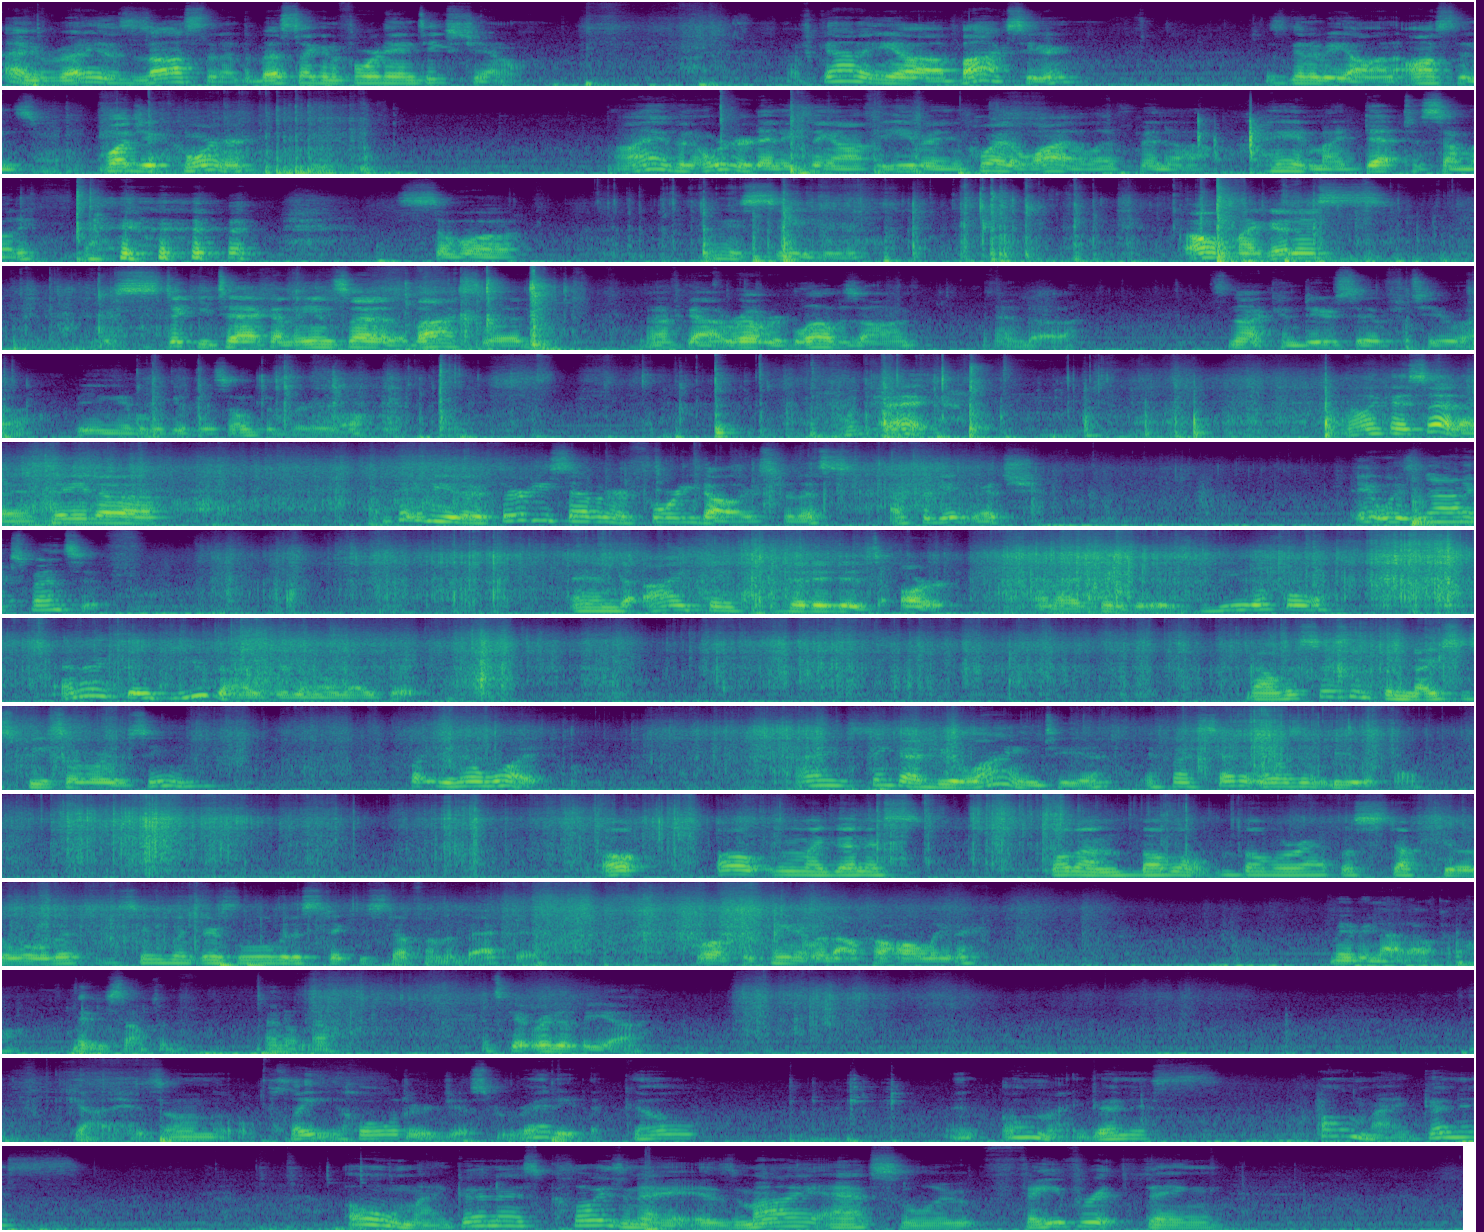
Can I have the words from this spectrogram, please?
Hi everybody, this is Austin at the Best I Can Afford Antiques channel. I've got a uh, box here. This is going to be on Austin's Budget Corner. I haven't ordered anything off of eBay in quite a while. I've been uh, paying my debt to somebody. so, uh, let me see here. Oh my goodness. There's sticky tack on the inside of the box lid. I've got rubber gloves on. And, uh, it's not conducive to uh, being able to get this open very well. Okay. Well, like I said, I paid uh, I paid either thirty-seven or forty dollars for this. I forget which. It was not expensive, and I think that it is art, and I think it is beautiful, and I think you guys are gonna like it. Now, this isn't the nicest piece I've ever seen, but you know what? I think I'd be lying to you if I said it wasn't beautiful. Oh, oh my goodness. Hold on, bubble bubble wrap was stuck to it a little bit. Seems like there's a little bit of sticky stuff on the back there. We'll have to clean it with alcohol later. Maybe not alcohol. Maybe something. I don't know. Let's get rid of the uh, got his own little plate holder just ready to go. And oh my goodness. Oh my goodness. Oh my goodness. Cloisonne is my absolute favorite thing.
